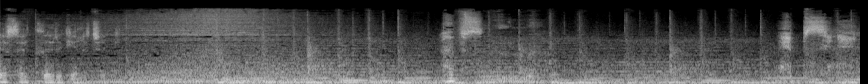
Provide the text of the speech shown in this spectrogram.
cesetleri gelecek. Hepsinin mi? Hepsinin.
